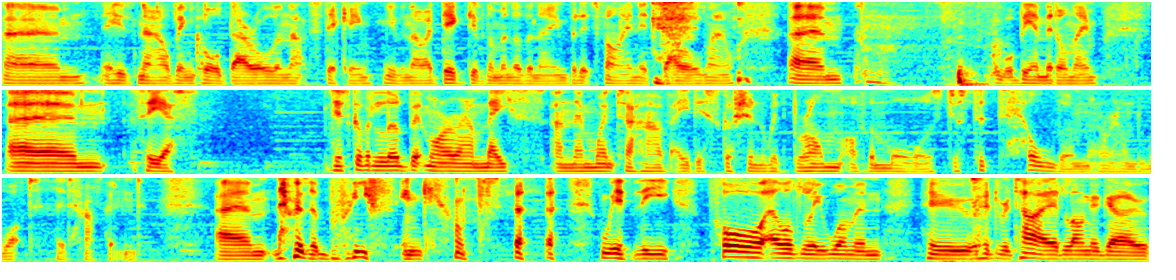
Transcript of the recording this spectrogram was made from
Um, who's now been called Daryl, and that's sticking. Even though I did give them another name, but it's fine. It's Daryl now. Um, it will be a middle name. Um, so yes, discovered a little bit more around Mace, and then went to have a discussion with Brom of the Moors just to tell them around what had happened. Um, there was a brief encounter with the poor elderly woman who had retired long ago,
